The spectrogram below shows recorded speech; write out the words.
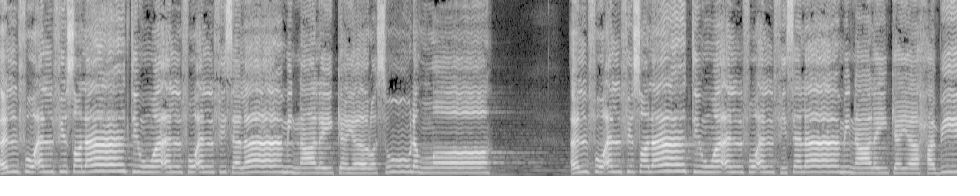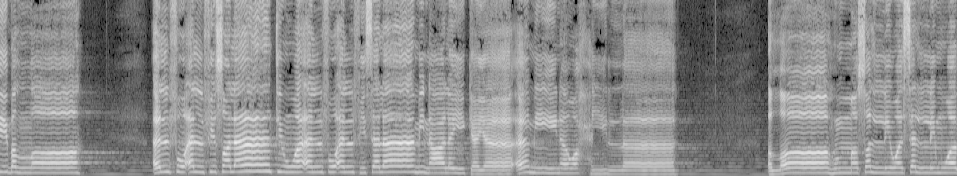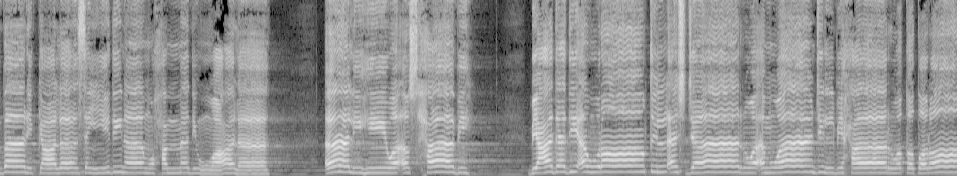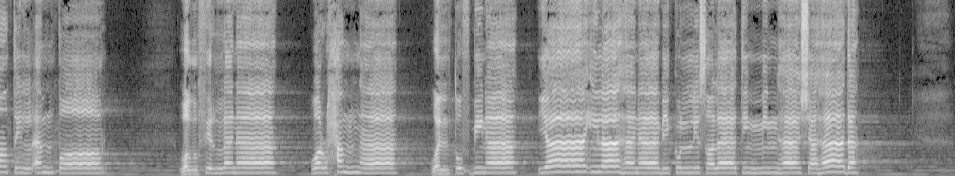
ألف ألف صلاة وألف ألف سلام عليك يا رسول الله. ألف ألف صلاة وألف ألف سلام عليك يا حبيب الله. ألف ألف صلاة وألف ألف سلام عليك يا أمين وحي الله. اللهم صل وسلم وبارك على سيدنا محمد وعلى آله وأصحابه بعدد أوراق الأشجار وأمواج البحار وقطرات الأمطار. واغفر لنا وارحمنا والطف بنا. يا إلهنا بكل صلاة منها شهادة.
